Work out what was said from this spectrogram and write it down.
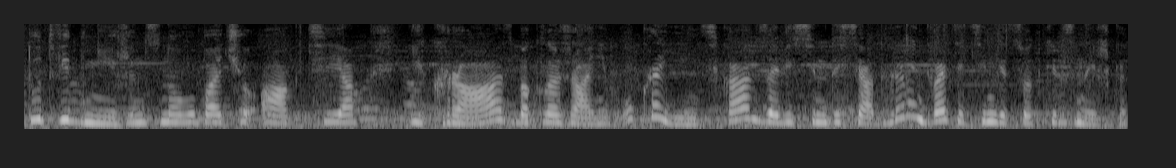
Тут від Ніжин знову бачу акція. Ікра з баклажанів українська за 80 гривень 27% знижки.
